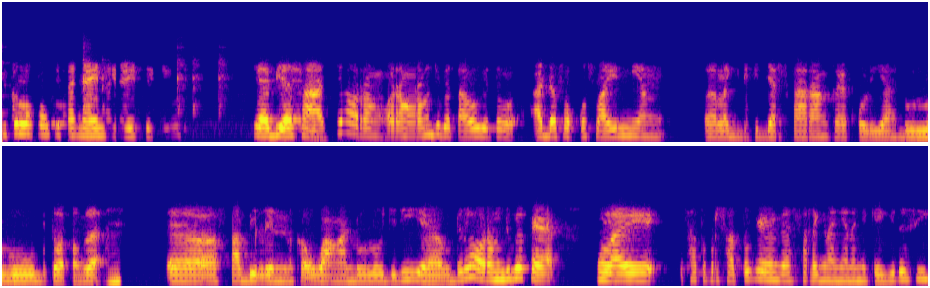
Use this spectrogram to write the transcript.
gitu loh kalau ditanyain kayak gitu. Ya biasa aja orang orang-orang juga tahu gitu, ada fokus lain yang, eee, lagi dikejar sekarang kayak kuliah dulu gitu atau enggak, Mhm. eee, stabilin keuangan dulu. Jadi ya udahlah orang juga kayak mulai satu persatu kayak nggak sering nanya-nanya kayak gitu sih.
